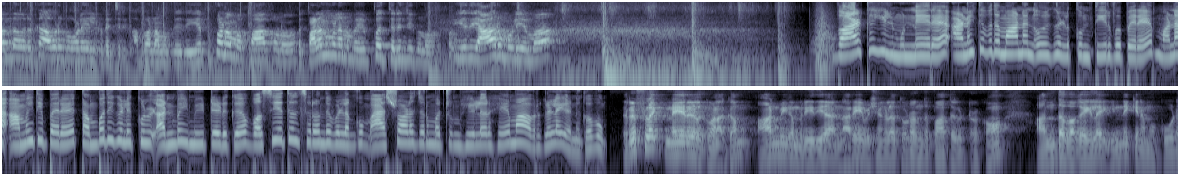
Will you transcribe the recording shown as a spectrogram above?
வந்தவருக்கு அவருக்கு ஓலைகள் கிடைச்சிருக்கு. அப்போ நமக்கு இது எப்போ நம்ம பார்க்கணும்? பலன்களை நம்ம எப்போ தெரிஞ்சுக்கணும்? இது யார் மூலியமா வாழ்க்கையில் முன்னேற அனைத்து விதமான நோய்களுக்கும் தீர்வு பெற மன அமைதி பெற தம்பதிகளுக்குள் அன்பை மீட்டெடுக்க வசியத்தில் சிறந்து விளங்கும் ஆஸ்ட்ராலஜர் மற்றும் ஹீலர் ஹேமா அவர்களை அணுகவும். ரிஃப்ளெக்ட் நேயர்களுக்கு வணக்கம். ஆன்மீகம் ரீதியாக நிறைய விஷயங்களை தொடர்ந்து பார்த்துக்கிட்டு இருக்கோம். அந்த வகையில் இன்னைக்கு நம்ம கூட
